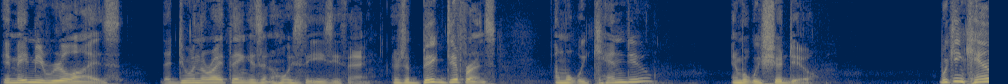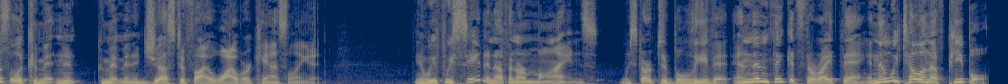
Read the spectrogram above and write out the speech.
it made me realize that doing the right thing isn't always the easy thing. There's a big difference on what we can do and what we should do. We can cancel a commitment commitment and justify why we're canceling it. You know, if we say it enough in our minds, we start to believe it and then think it's the right thing. And then we tell enough people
